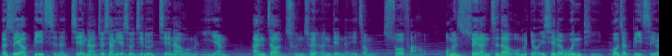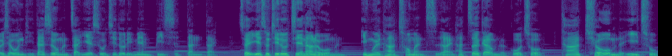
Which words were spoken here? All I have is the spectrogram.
而是要彼此的接纳，就像耶稣基督接纳我们一样，按照纯粹恩典的一种说法哦。我们虽然知道我们有一些的问题，或者彼此有一些问题，但是我们在耶稣基督里面彼此担待，所以耶稣基督接纳了我们，因为他充满慈爱，他遮盖我们的过错，他求我们的益处，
